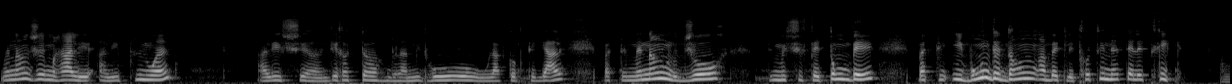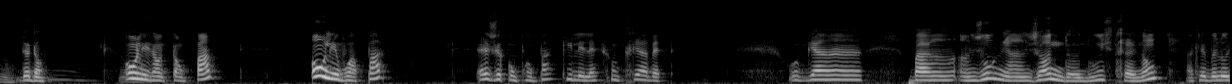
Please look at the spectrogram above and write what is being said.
maintenant j'aimerais aller, aller plus loin, aller chez un directeur de la Midro ou la Coptegal, que maintenant, l'autre jour, je me suis fait tomber, parce qu'ils vont dedans avec les trottinettes électriques, mmh. dedans. On ne les entend pas, on ne les voit pas, et je ne comprends pas qu'ils les laissent rentrer avec. Ou bien, ben, un jour, il y a un jeune de 12-13 ans, avec les vélos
